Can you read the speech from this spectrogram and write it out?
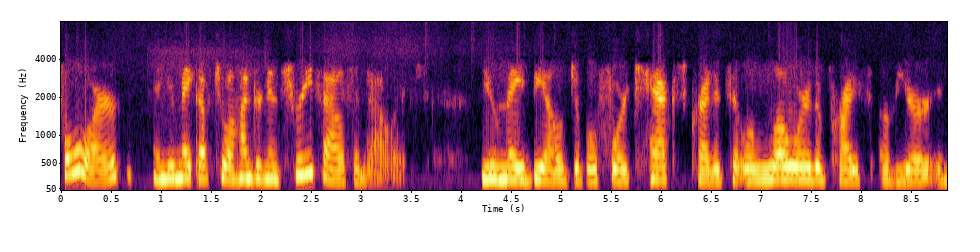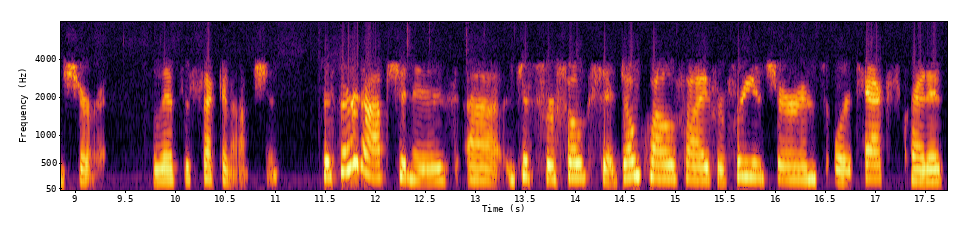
four and you make up to $103,000, you may be eligible for tax credits that will lower the price of your insurance. So that's the second option. The third option is uh, just for folks that don't qualify for free insurance or tax credits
